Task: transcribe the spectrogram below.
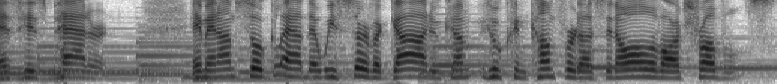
as His pattern. Amen. I'm so glad that we serve a God who, com- who can comfort us in all of our troubles.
